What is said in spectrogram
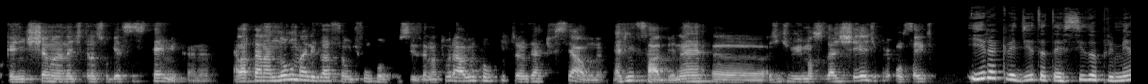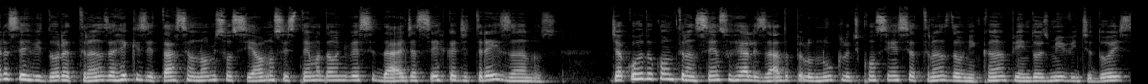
o que a gente chama né, de transfobia sistêmica, né? Ela está na normalização de que um corpo cis é natural e um corpo trans é artificial, né? A gente sabe, né? Uh, a gente vive uma sociedade cheia de preconceitos Ira acredita ter sido a primeira servidora trans a requisitar seu nome social no sistema da universidade há cerca de três anos. De acordo com o transcenso realizado pelo Núcleo de Consciência Trans da Unicamp em 2022,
